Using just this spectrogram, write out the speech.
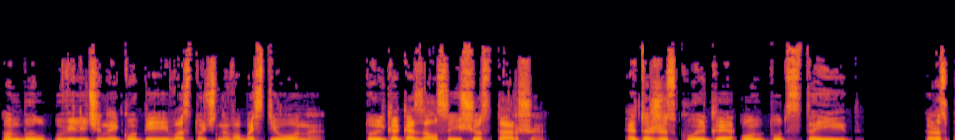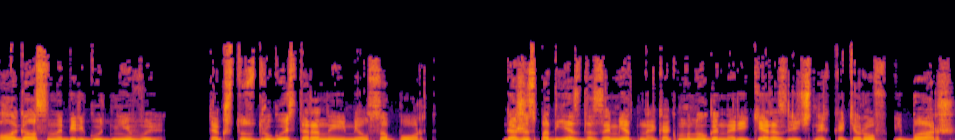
Он был увеличенной копией восточного бастиона, только оказался еще старше. Это же сколько он тут стоит. Располагался на берегу Дневы, так что с другой стороны имел саппорт. Даже с подъезда заметно, как много на реке различных катеров и барж.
